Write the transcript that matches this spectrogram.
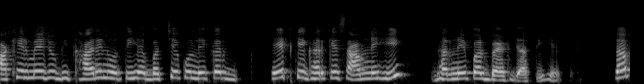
आखिर में जो भिखारिन होती है, बच्चे को लेकर सेठ के घर के सामने ही धरने पर बैठ जाती है। जब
